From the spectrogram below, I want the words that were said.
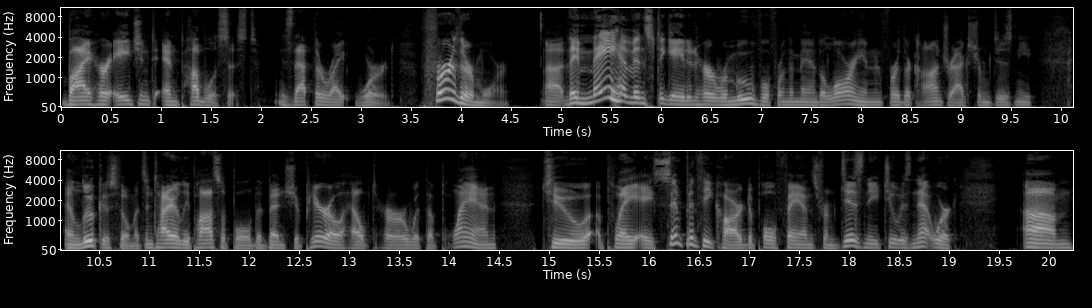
by her agent and publicist. Is that the right word? Furthermore uh, they may have instigated her removal from The Mandalorian and further contracts from Disney and Lucasfilm. It's entirely possible that Ben Shapiro helped her with a plan to play a sympathy card to pull fans from Disney to his network um,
